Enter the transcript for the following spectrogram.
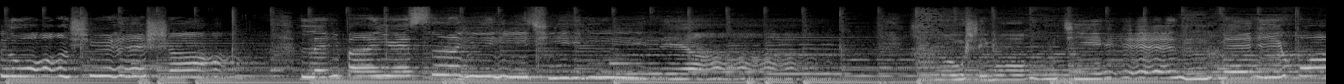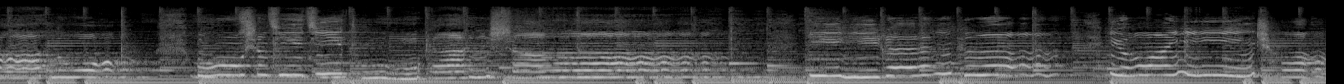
落雪上，泪伴月色一起有谁梦见梅花落？无声寂寂独感伤。一人歌，愿吟唱，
